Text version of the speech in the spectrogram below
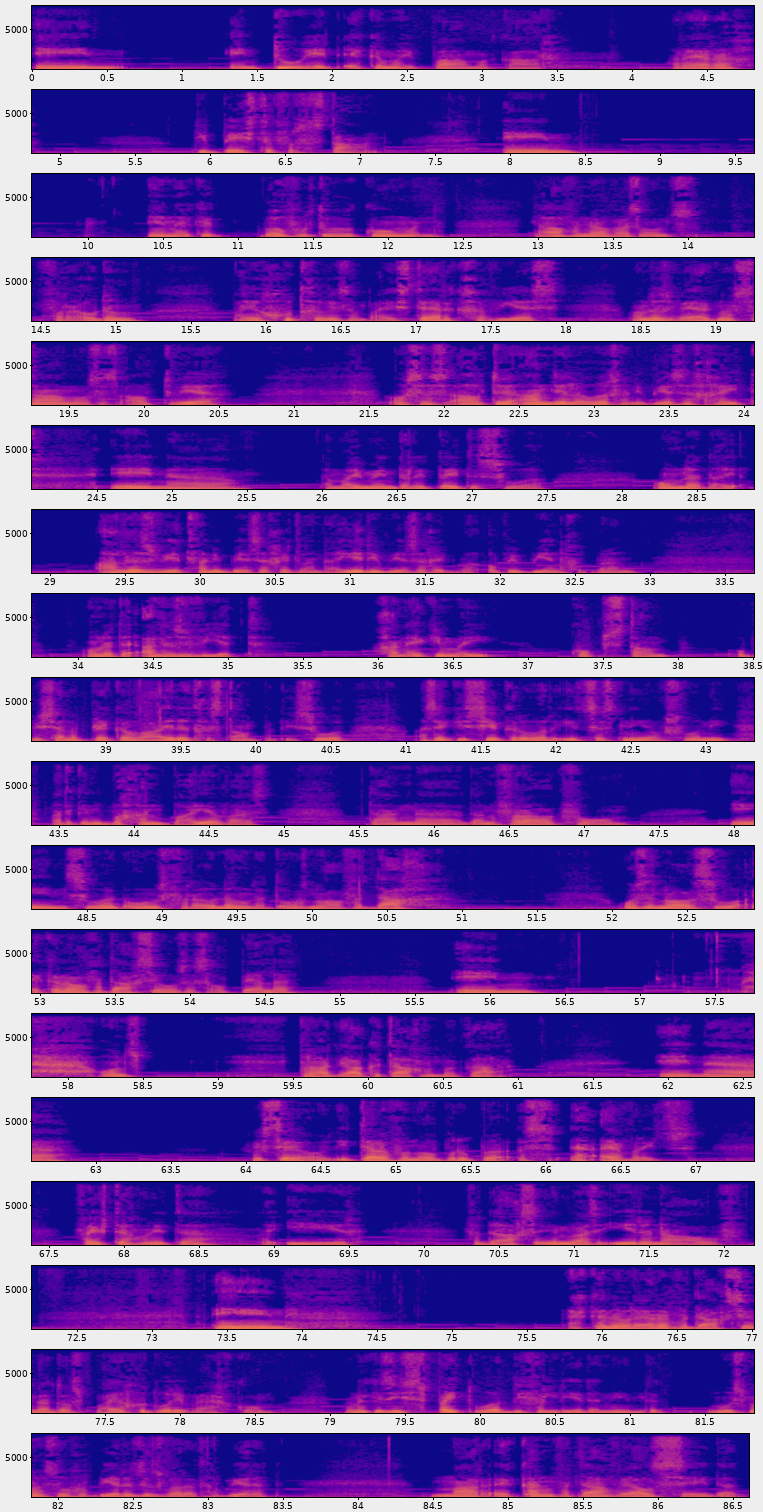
En en toe het ek en my pa mekaar regtig die beste verstaan. En en ek het Beaufort toe gekom en daarvan af was ons verhouding baie goed gewees en baie sterk gewees. Want ons werk nou saam, ons is al twee ons is al twee aandeelhouers van die besigheid en uh en my mentaliteit is so omdat hy alles weet van die besigheid want hy het die besigheid op die been gebring omdat hy alles weet gaan ek nie my kop stamp op dieselfde plekke waar hy dit gestamp het nie so as ek nie seker oor iets is nie of so nie wat ek in die begin baie was dan uh, dan vra ek vir hom en so het ons verhouding dat ons nou al vandag ons is nou al so ek kan nou vandag sê ons is al pelle en ons praat elke dag met mekaar. En uh ek sê die telefoonoproepe is average 50 minute 'n uur. Vandag se een was 'n uur en 'n half. En ek kan nou regtig vandag sê dat ons baie goed oor die weg kom. Want ek is nie spyt oor die verlede nie. Dit moes maar so gebeur het soos wat dit gebeur het maar ek kan vandag wel sê dat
